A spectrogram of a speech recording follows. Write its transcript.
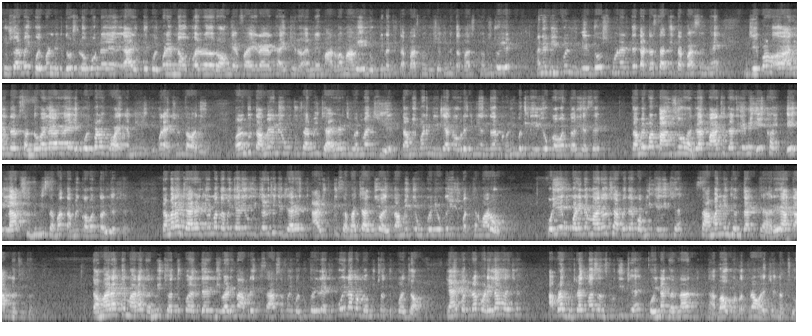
તુષારભાઈ, કોઈ પણ નિર્દોષ લોકોને આ રીતે કોઈ પણ એમના ઉપર રોંગ એફઆઈઆર થાય કે એમને મારવામાં આવે એ યોગ્ય નથી, તપાસનો વિષય છે અને તપાસ થવી જોઈએ. અને બિલકુલ નિર્દોષપૂર્ણ રીતે તટસ્થતાથી તપાસ એમને જે પણ આની અંદર સંડોવાયેલા હોય એ કોઈ પણ હોય એમની ઉપર એક્શન થવા જોઈએ. પરંતુ તમે અને હું તુષારભાઈ જાહેર જીવનમાં છીએ, તમે પણ મીડિયા કવરેજની અંદર ઘણી બધી રેલીઓ કવર કરી હશે. તમે પણ પાંચસો, હજાર, પાંચ હજારથી લઈને એક એક લાખ સુધીની સભા તમે કવર કરી હશે. તમારા જાહેર જીવનમાં તમે ક્યારે એવું વિચાર્યું છે કે જ્યારે આવી કોઈ સભા ચાલતી હોય તમે કે હું કોઈને એવું કહીએ કે પથ્થર મારો. કોઈએ ઉપાડીને માર્યો છે? આપણે ત્યાં પબ્લિક એવી છે. સામાન્ય જનતા ક્યારેય આ કામ નથી કરતી. તમારા કે મારા ઘરની છત ઉપર અત્યારે દિવાળીમાં આપણે સાફ સફાઈ બધું કરી રહ્યા છીએ, કોઈના પણ ઘરની છત ઉપર જાઓ. ક્યાંય પતરા પડેલા હોય છે? આપણા ગુજરાતમાં સંસ્કૃતિ છે, કોઈના ઘરના ધાબા ઉપર પતરા હોય છે? નથી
